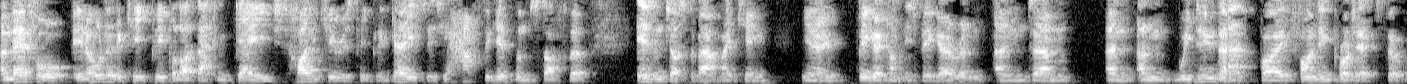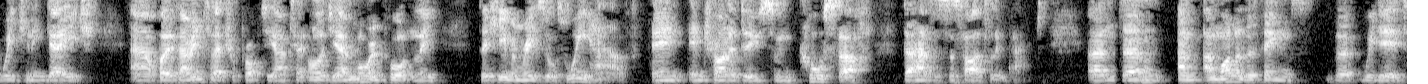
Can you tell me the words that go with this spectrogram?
and therefore, in order to keep people like that engaged, highly curious people engaged, is you have to give them stuff that isn't just about making you know bigger companies bigger, and and um, and and we do that by finding projects that we can engage our, both our intellectual property, our technology, and more importantly, the human resource we have in in trying to do some cool stuff that has a societal impact. And um, and, and one of the things that we did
